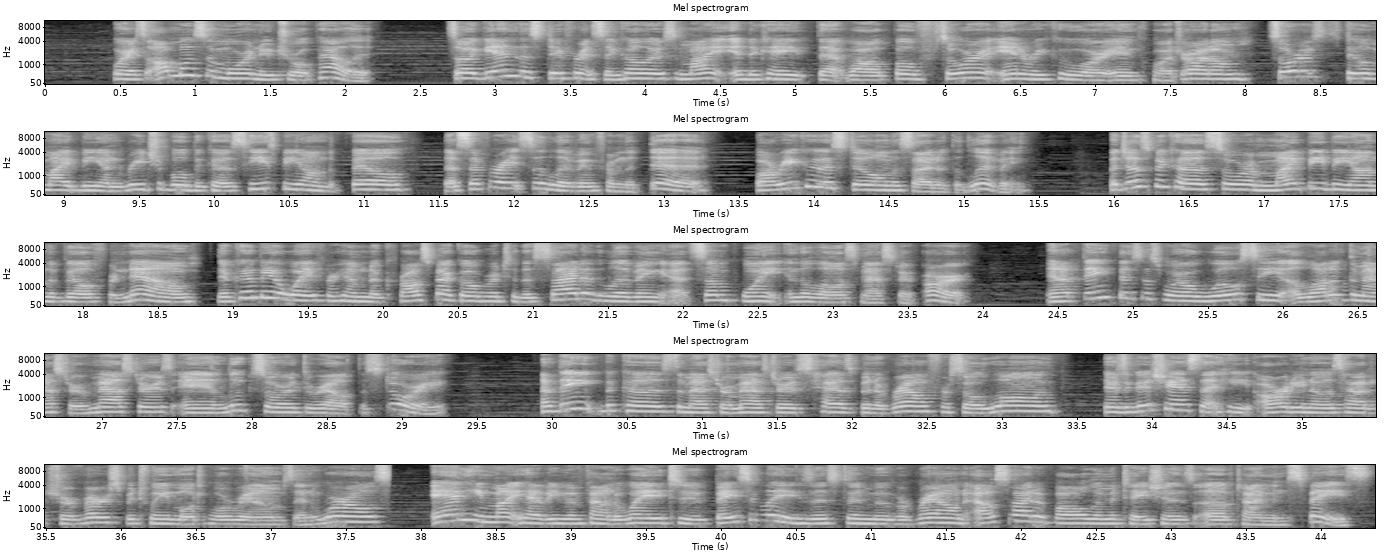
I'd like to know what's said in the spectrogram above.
where it's almost a more neutral palette. So again, this difference in colors might indicate that while both Sora and Riku are in Quadratum, Sora still might be unreachable because he's beyond the veil that separates the living from the dead, while Riku is still on the side of the living. But just because Sora might be beyond the veil for now, there could be a way for him to cross back over to the side of the living at some point in the Lost Master arc. And I think this is where we'll see a lot of the Master of Masters and Luxord throughout the story. I think because the Master of Masters has been around for so long, there's a good chance that he already knows how to traverse between multiple realms and worlds, and he might have even found a way to basically exist and move around outside of all limitations of time and space.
